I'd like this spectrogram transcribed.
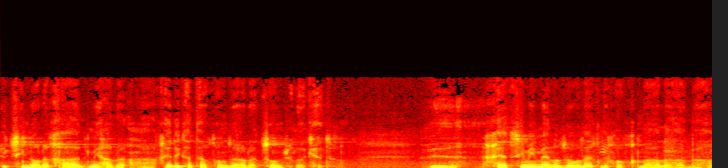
שצינור אחד מהחלק התחתון זה הרצון של הכתר, וחצי ממנו זה הולך לחוכמה, לאהבה,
